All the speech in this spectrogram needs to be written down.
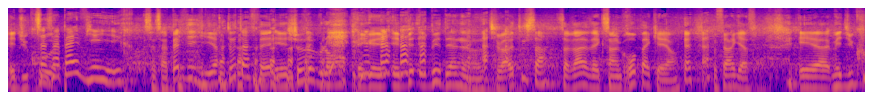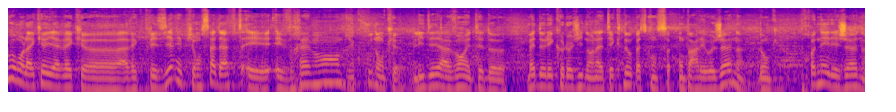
Et du coup, Ça s'appelle vieillir. ça s'appelle vieillir, tout à fait. Et cheveux blancs, et, et, et, bédaine, tu vois, tout ça, ça va avec, c'est un gros paquet, hein. faut faire gaffe. Et, euh, mais du coup, on l'accueille avec, euh, avec plaisir et puis on s'adapte. Et, et vraiment, du coup, donc l'idée avant était de mettre de l'écologie dans la techno parce qu'on parlait aux jeunes. Donc prenez les jeunes,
